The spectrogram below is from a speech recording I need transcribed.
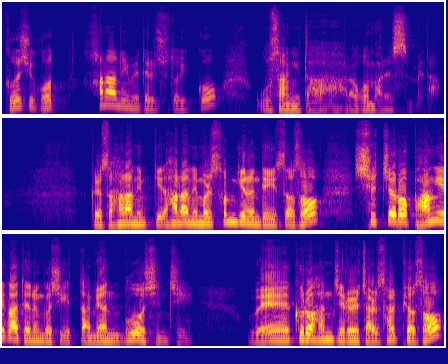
그것이 곧 하나님이 될 수도 있고 우상이다라고 말했습니다. 그래서 하나님께 하나님을 섬기는 데 있어서 실제로 방해가 되는 것이 있다면 무엇인지, 왜 그러한지를 잘 살펴서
